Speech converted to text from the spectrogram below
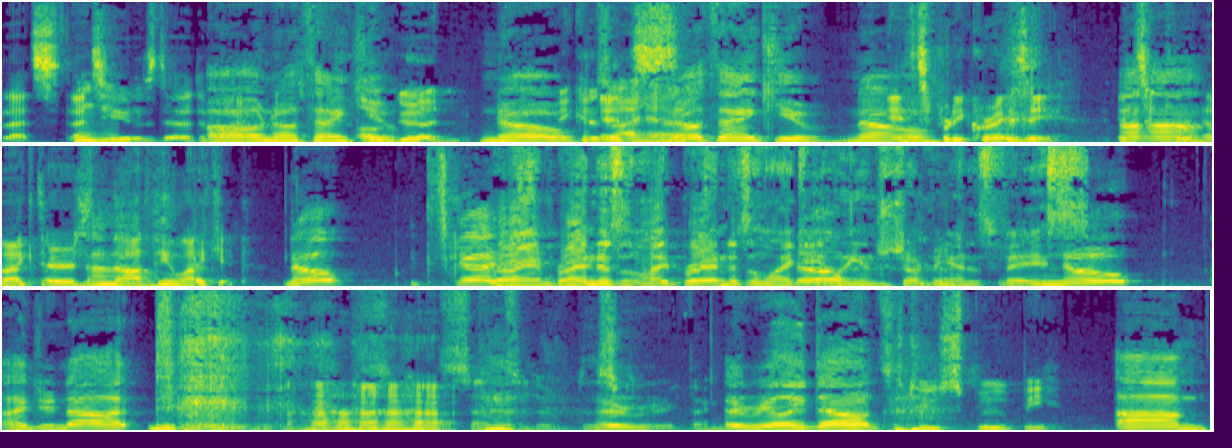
let's let's Mhm. use the, the Oh no, thank you. Oh, good. No, Because I had- no, thank you. No, It's pretty crazy. It's Uh-uh. cra- like there's No. nothing like it. nope. It's good. Brian, Brian doesn't like Brian doesn't like Nope. aliens jumping at his face. Nope, I do not. Sensitive to scary I things. really don't. It's too spoopy. Um,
